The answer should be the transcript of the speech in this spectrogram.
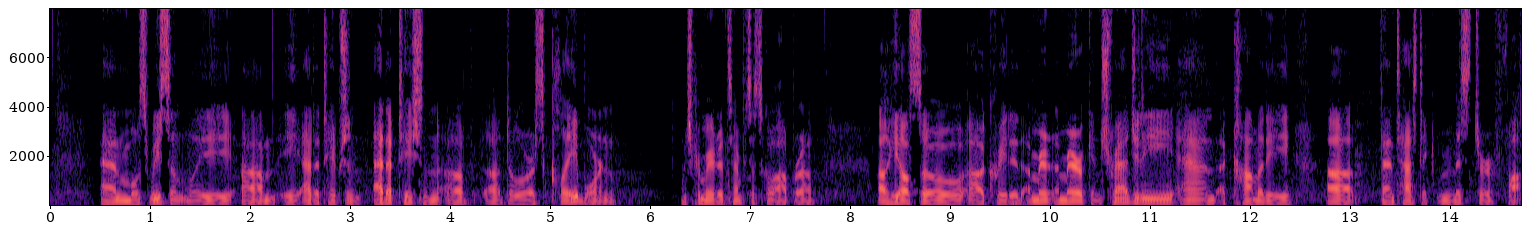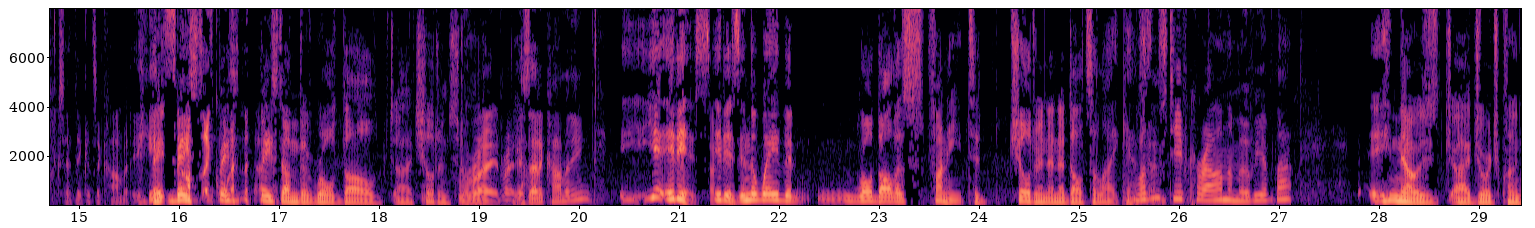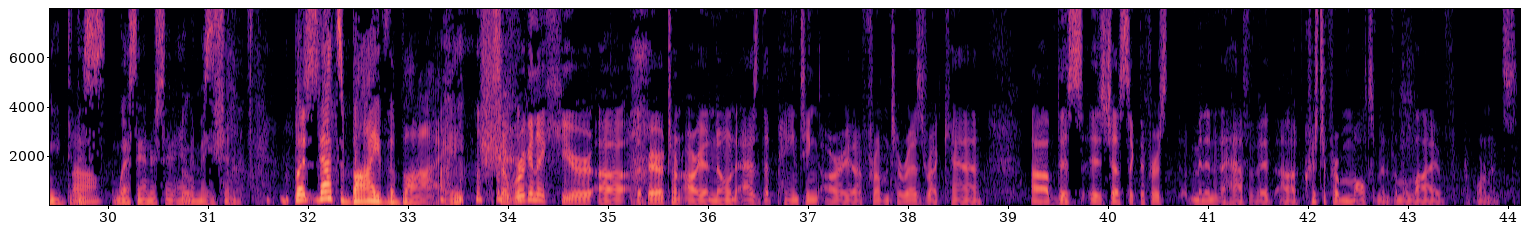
and most recently um, a adaptation adaptation of uh, Dolores Claiborne, which premiered at San Francisco Opera. Uh, he also uh, created Amer- American Tragedy and a comedy, uh, Fantastic Mr. Fox. I think it's a comedy. Ba- based, like based, based on the Roald Dahl uh, children's story. Right, right. Yeah. Is that a comedy? Yeah, it is. It Okay. is in the way that Roald Dahl is funny to children and adults alike. Yes. Wasn't Steve Carell in the movie of that? No, it was, uh, George Clooney did this Oh. Wes Anderson animation. But that's by the by. so we're going to hear uh, the baritone aria known as the painting aria from Therese Raquin. Uh, this is just like the first minute and a half of it. Uh, Christopher Maltman from a live performance.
